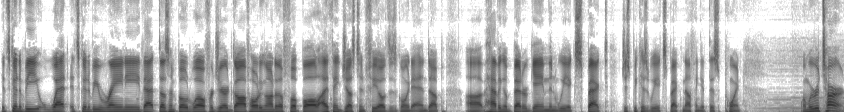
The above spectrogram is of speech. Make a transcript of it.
it's going to be wet. It's going to be rainy. That doesn't bode well for Jared Goff holding on to the football. I think Justin Fields is going to end up uh, having a better game than we expect, just because we expect nothing at this point. When we return,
